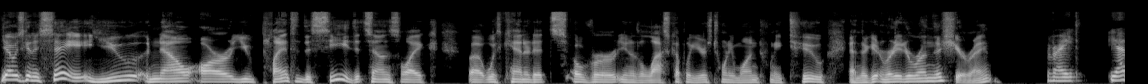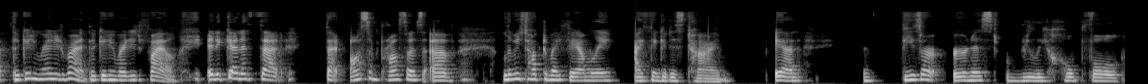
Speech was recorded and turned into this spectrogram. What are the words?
Yeah, I was going to say you now are you planted the seeds. It sounds like uh, with candidates over you know the last couple of years, 21, 22, and they're getting ready to run this year, right? Right. Yep, they're getting ready to run. They're getting ready to file. And again, it's that that awesome process of let me talk to my family. I think it is time. And these are earnest, really hopeful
